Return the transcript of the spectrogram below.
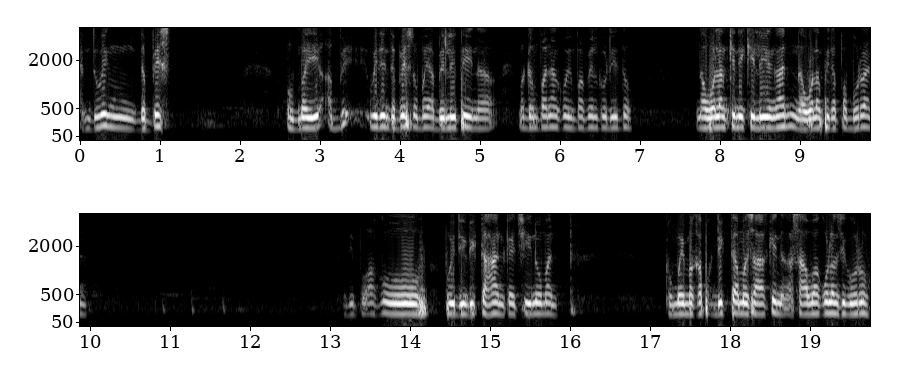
I'm doing the best of my within the best of my ability na magampanan ko yung papel ko dito. Na walang kinikilingan, na walang pinapaboran. Hindi po ako pwedeng diktahan kahit sino man. Kung may makapagdikta man sa akin, ang asawa ko lang siguro.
